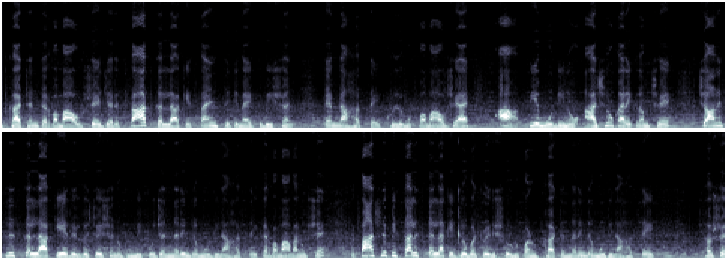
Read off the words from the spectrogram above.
ઉદઘાટન કરવામાં આવશે. જ્યારે સાત કલાકે સાયન્સ સિટીમાં એક્ઝિબિશન તેમના હસ્તે ખુલ્લું મૂકવામાં આવશે. આ પીએમ મોદીનો આજનો કાર્યક્રમ છે. ચાલીસ કલાકે રેલવે સ્ટેશનનું ભૂમિપૂજન નરેન્દ્ર મોદીના હસ્તે કરવામાં આવવાનું છે. પાંચ ને પિસ્તાલીસ કલાકે ગ્લોબલ ટ્રેડ શોનું પણ ઉદઘાટન નરેન્દ્ર મોદીના હસ્તે થશે,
